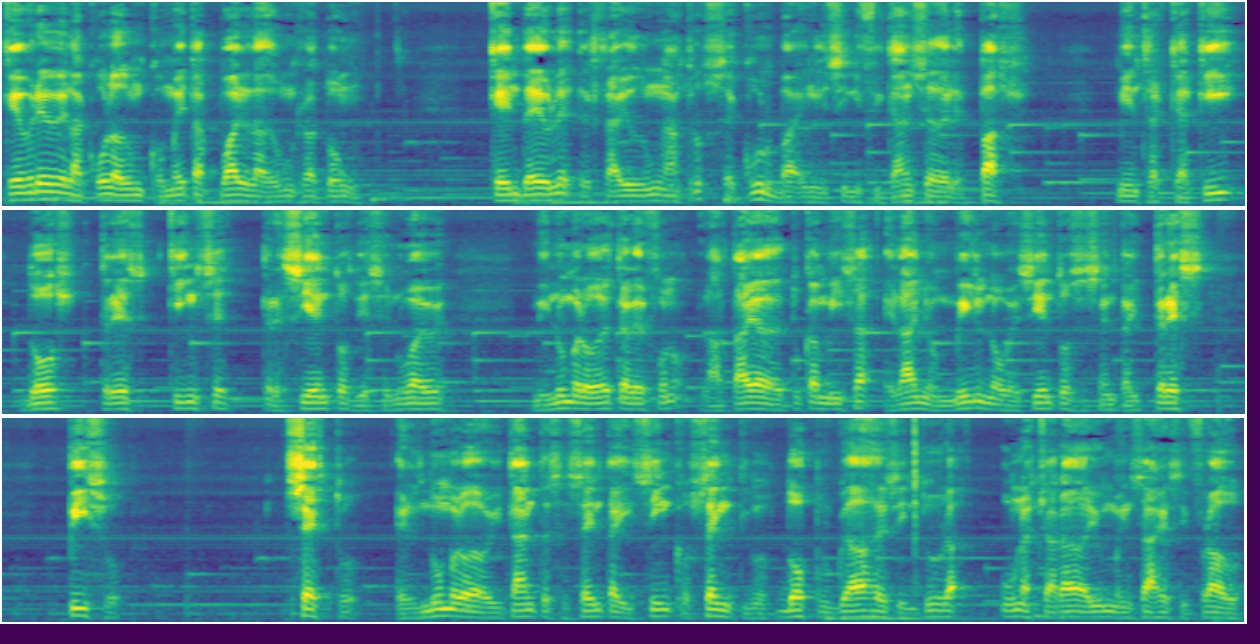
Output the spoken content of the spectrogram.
Qué breve la cola de un cometa cual la de un ratón. Qué endeble el rayo de un astro se curva en la insignificancia del espacio. Mientras que aquí 2, 3, 15, 319, mi número de teléfono, la talla de tu camisa, el año 1963, piso, sexto, el número de habitantes 65 céntimos, 2 pulgadas de cintura, una charada y un mensaje cifrado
